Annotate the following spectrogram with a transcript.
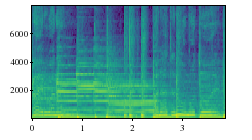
帰るわね。あなたのもとへ。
